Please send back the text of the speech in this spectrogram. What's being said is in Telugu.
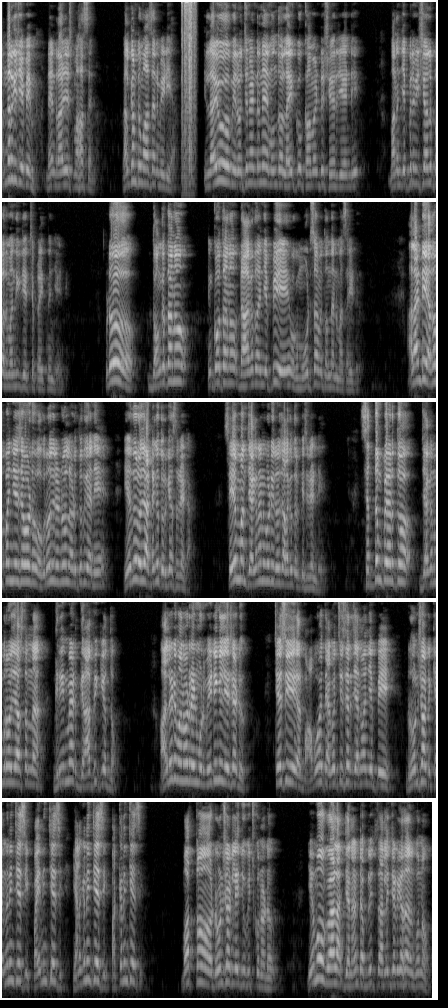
అందరికీ చెప్పేం నేను Rajesh Mahasen. Welcome to Mahasen media ఈ లైవ్ మీరు వచ్చిన వెంటనే ముందు లైక్ కామెంట్ షేర్ చేయండి. మనం చెప్పిన విషయాలు పది మందికి చేర్చే ప్రయత్నం చేయండి. ఇప్పుడు దొంగతనం ఇంకోతనం దాగదు అని చెప్పి ఒక మూడు సామెత ఉందండి మా సైడ్. అలాంటి ఏదో పని చేసేవాడు ఒక రోజు రెండు రోజులు నడుతుంది కానీ ఏదో రోజు అడ్డంగా దొరికేస్తాడట. సేమ్ మన జగన్ అన్న కూడా ఈరోజు అలాగే దొరికేసాడండి. సిద్ధం పేరుతో జగన్ బ్రో చేస్తున్న గ్రీన్ మ్యాట్ గ్రాఫిక్ యుద్ధం. ఆల్రెడీ మనోడు రెండు మూడు మీటింగులు చేశాడు. చేసి బాబోయ్ తెగొచ్చేసారు జనం అని చెప్పి డ్రోన్ షాట్ కింద నుంచేసి పైనుంచేసి వెనక నుంచేసి పక్క నుంచేసి మొత్తం డ్రోన్ షాట్ లేదు చూపించుకున్నాడు. ఏమో ఒకవేళ జనాన్ని డబ్బులు ఇచ్చి తరలించాడు కదా అనుకున్నాం.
